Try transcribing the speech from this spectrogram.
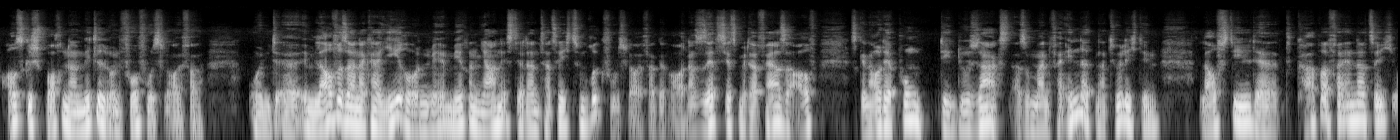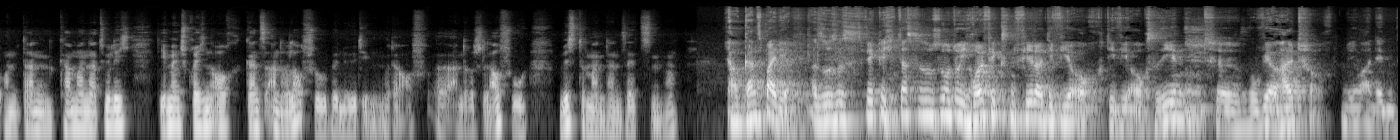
ausgesprochener Mittel- und Vorfußläufer. Und äh, im Laufe seiner Karriere und mehr, mehreren Jahren ist er dann tatsächlich zum Rückfußläufer geworden. Also setzt jetzt mit der Ferse auf, ist genau der Punkt, den du sagst. Also man verändert natürlich den Laufstil, der Körper verändert sich und dann kann man natürlich dementsprechend auch ganz andere Laufschuhe benötigen oder auf äh, andere Laufschuhe müsste man dann setzen. Ne? Ja, ganz bei dir. Also es ist wirklich, das sind so die häufigsten Fehler, die wir auch, die wir auch sehen und äh, wo wir halt auch an den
